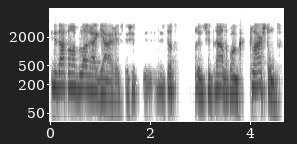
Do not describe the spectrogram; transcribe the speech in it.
inderdaad wel een belangrijk jaar is. Dus, het, dus dat de centrale bank klaar stond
